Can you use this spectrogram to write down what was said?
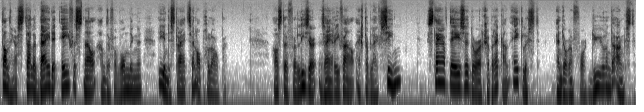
dan herstellen beide even snel aan de verwondingen die in de strijd zijn opgelopen. Als de verliezer zijn rivaal echter blijft zien, sterft deze door gebrek aan eetlust en door een voortdurende angst.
